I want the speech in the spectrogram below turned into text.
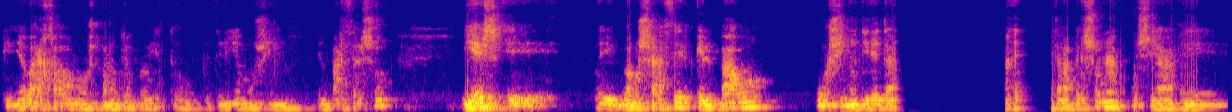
que ya barajábamos para otro proyecto que teníamos en, en Parcelso y es eh, vamos a hacer que el pago, por si no tiene tarjeta la persona, pues sea eh,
